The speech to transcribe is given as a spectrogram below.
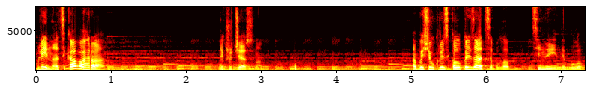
Блін, а цікава гра. Якщо чесно. Аби ще українська локалізація була, ціни їй не було.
